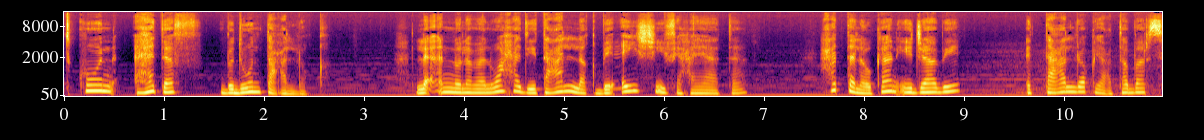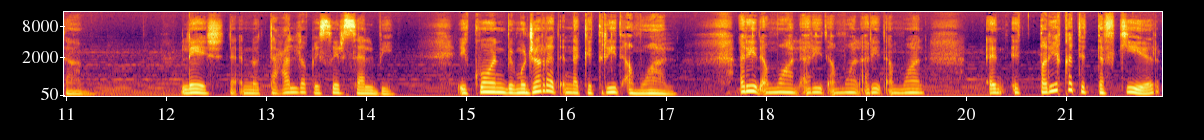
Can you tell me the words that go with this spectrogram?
تكون هدف بدون تعلق. لأنه لما الواحد يتعلق بأي شيء في حياته حتى لو كان إيجابي التعلق يعتبر سام. ليش؟ لأنه التعلق يصير سلبي. يكون بمجرد أنك تريد أموال. أريد أموال أريد أموال أريد أموال. طريقة التفكير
